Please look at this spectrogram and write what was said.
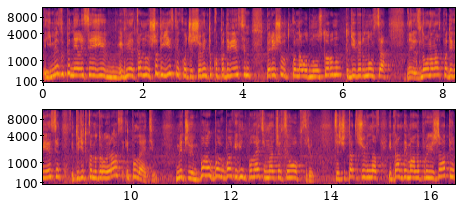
І ми зупинилися, і він каже, ну що ти їсти хочеш? Що він тако подивився, перейшов тако на одну сторону, тоді вернувся, е, знову на нас подивився, і тоді тако на другий раз і полетів. Ми чуємо бах-бах-бах, як він полетів, почався обстріл. Це вважати, що він нас і там, де мали проїжджати,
